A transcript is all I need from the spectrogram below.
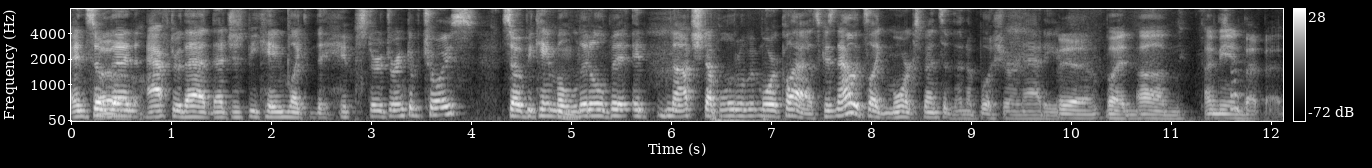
and so Oh. then after that, that just became like the hipster drink of choice. So it became a Hmm. little bit, it notched up a little bit more class because now it's like more expensive than a Busch or an Addy. yeah. But um, I It's mean, not that bad.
